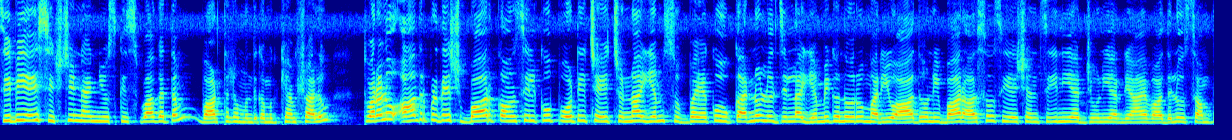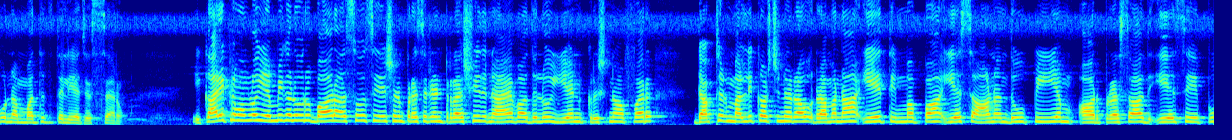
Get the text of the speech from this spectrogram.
సిబిఐ సిక్స్టీ నైన్ న్యూస్కి స్వాగతం. వార్తల ముందుగా ముఖ్యాంశాలు. త్వరలో ఆంధ్రప్రదేశ్ బార్ కౌన్సిల్కు పోటీ చేయుచున్న ఎం సుబ్బయ్యకు కర్నూలు జిల్లా ఎమ్మిగనూరు మరియు Adoni bar association senior junior న్యాయవాదులు సంపూర్ణ మద్దతు తెలియజేశారు. ఈ కార్యక్రమంలో Emmiganur bar association president Rasheed న్యాయవాదులు ఎన్ కృష్ణాఫర్ doctor Mallikarjunarao Ramana A Thimmappa S Anand PMR Prasad Yesepu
